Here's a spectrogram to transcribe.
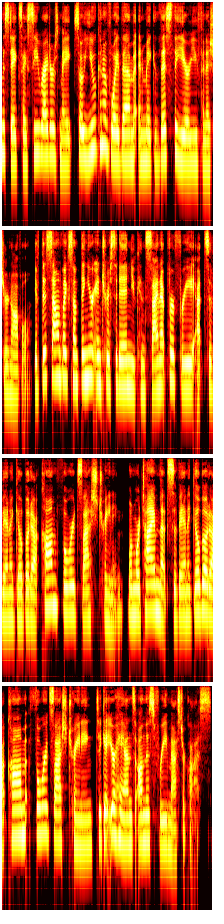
mistakes I see writers make so you can avoid them and make this the year you finish your novel. If this sounds like something you're interested in, you can sign up for free at savannahgilbo.com forward slash training. One more time, that's savannahgilbo.com forward slash training to get your hands on this free masterclass.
